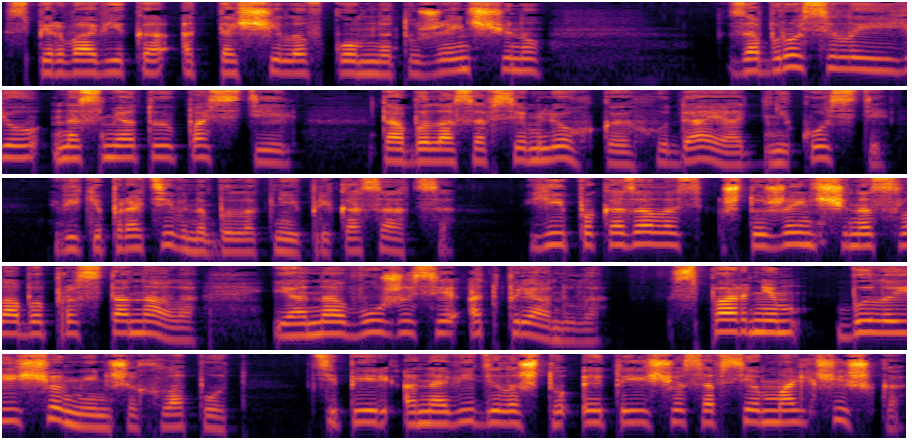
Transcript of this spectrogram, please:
Сперва Вика оттащила в комнату женщину, забросила ее на смятую постель. Та была совсем легкая, худая, одни кости. Вике противно было к ней прикасаться. Ей показалось, что женщина слабо простонала, и она в ужасе отпрянула. С парнем было еще меньше хлопот. Теперь она видела, что это еще совсем мальчишка.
